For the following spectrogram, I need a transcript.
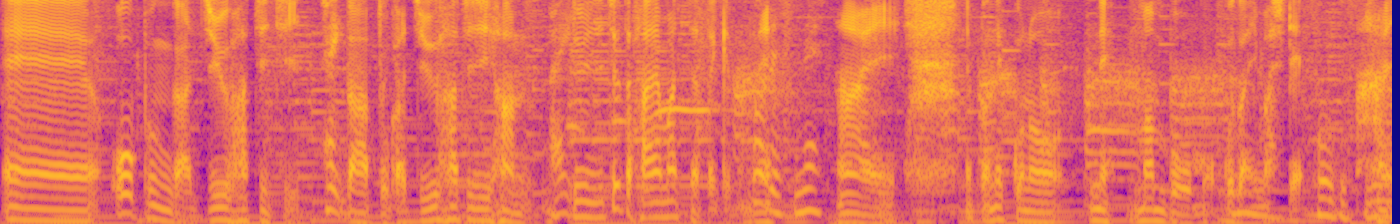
えーオープンが18時、はい。スタートが18時半。はい。というねちょっと早まっちゃったけどね。そうですね。はい。やっぱね、このね、マンボウもございまして。そうですね、はい、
